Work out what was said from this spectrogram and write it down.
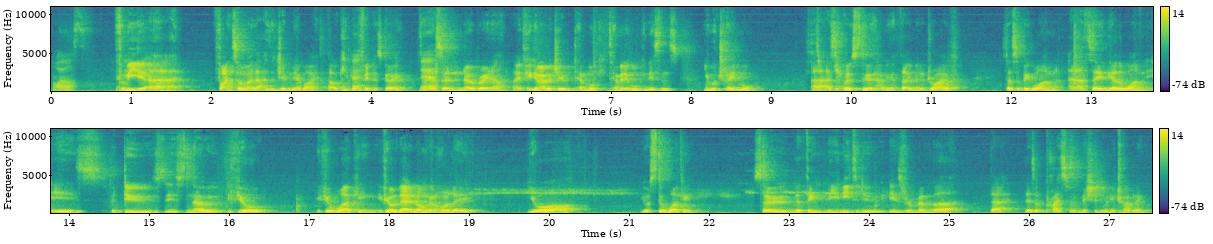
what else? For me, uh, find somewhere that has a gym nearby that will keep your fitness going. Like, Yeah. That's a no-brainer. Like, if you can have a gym 10, walk, 10 minute walking distance, you will train more uh, as opposed to having a 30 minute drive. So that's a big one. And I'd say the other one is for dues is no, if you're, if you're working, if you're there longer than holiday, you are, you're still working. So the thing that you need to do is remember that there's a price of admission when you're traveling.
